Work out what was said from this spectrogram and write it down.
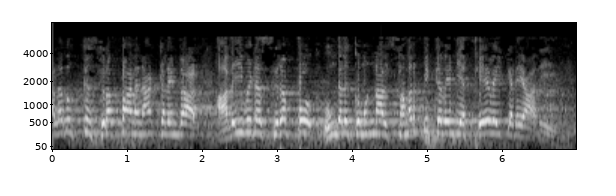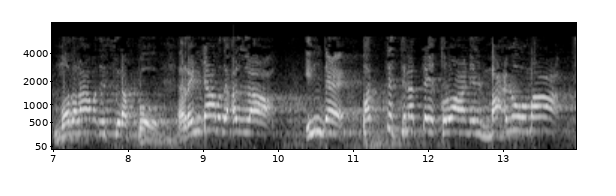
அளவுக்கு சிறப்பான நாட்கள் என்றால் அதைவிட சிறப்பு உங்களுக்கு முன்னால் சமர்ப்பிக்க வேண்டிய தேவை கிடையாது. முதலாவது சிறப்பு. இரண்டாவது அல்லாஹ் இந்த பத்து தினத்தை குரானில் மஅலூமாத்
